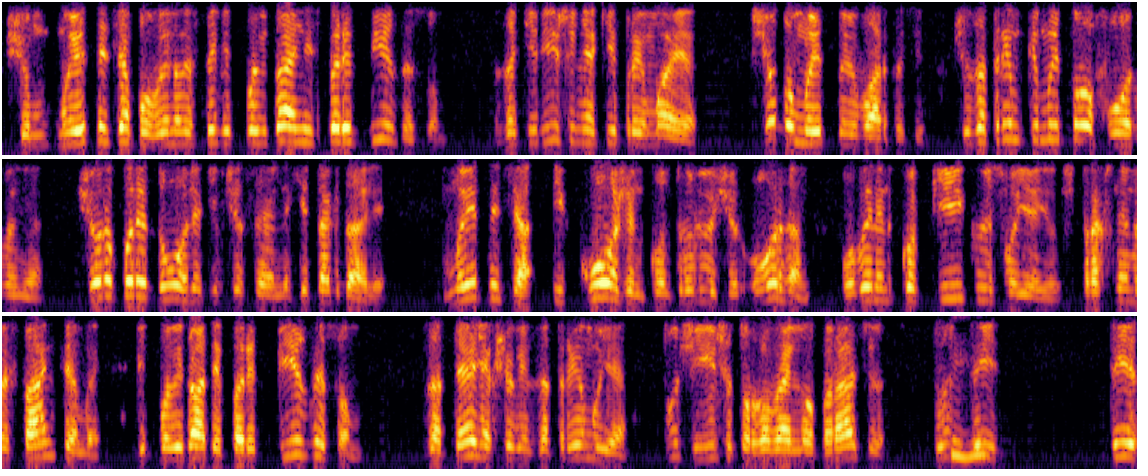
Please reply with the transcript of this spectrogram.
що митниця повинна нести відповідальність перед бізнесом за ті рішення, які приймає щодо митної вартості, що затримки митного оформлення, щодо передоглядів чисельних і так далі. Митниця і кожен контролюючий орган повинен копійкою своєю штрафними станціями відповідати перед бізнесом за те, якщо він затримує ту чи іншу торговельну операцію, ту ти, ти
